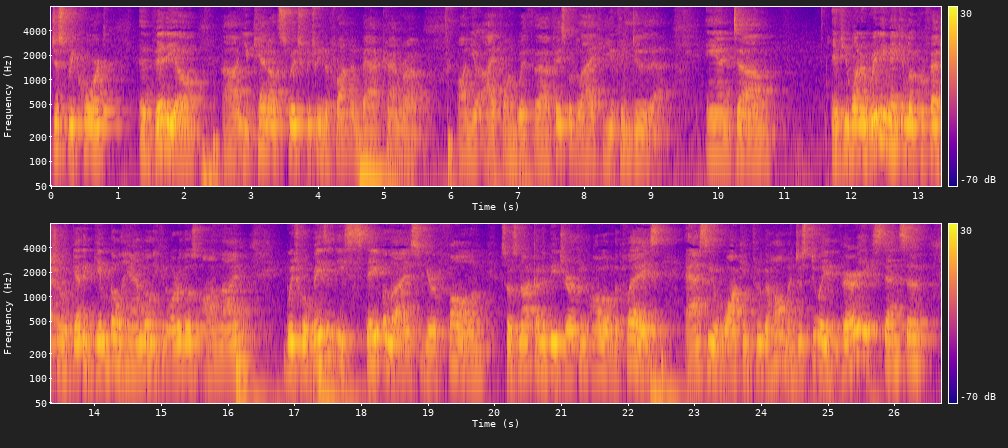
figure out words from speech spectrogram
just record a video. Uh, you cannot switch between the front and back camera on your iPhone. With uh, Facebook Live, you can do that. And um, if you want to really make it look professional, get a gimbal handle. You can order those online, which will basically stabilize your phone so it's not going to be jerking all over the place as you're walking through the home and just do a very extensive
